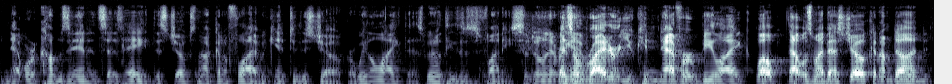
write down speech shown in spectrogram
network comes in and says, "Hey, this joke's not going to fly. We can't do this joke, or we don't like this. We don't think this is funny." So don't ever As a writer, you can never be like, "Well, that was my best joke, and I'm done."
